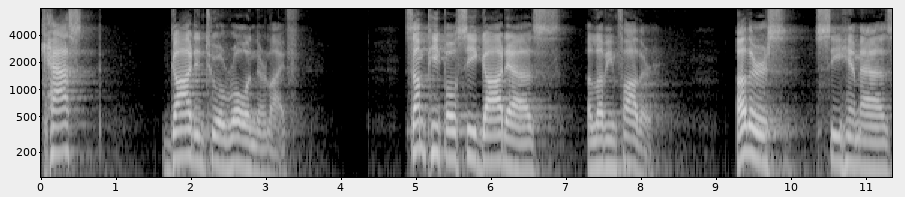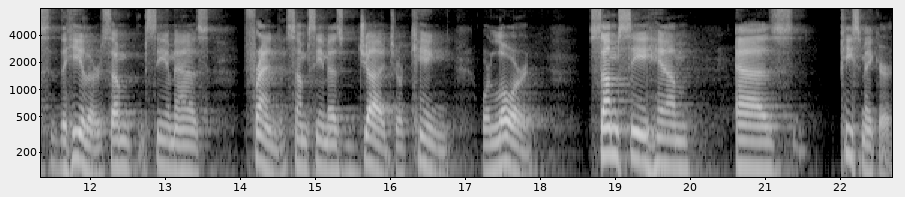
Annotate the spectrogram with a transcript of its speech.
cast God into a role in their life. Some people see God as a loving father, others see him as the healer, some see him as friend, some see him as judge or king or lord. Some see him as peacemaker,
